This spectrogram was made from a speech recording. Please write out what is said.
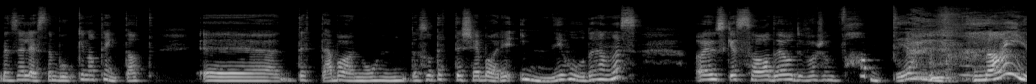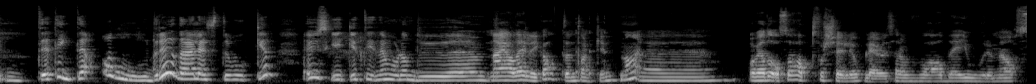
mens jeg leste den boken og tenkte at uh, dette er bare noe hun altså Dette skjer bare inni hodet hennes. Og jeg husker jeg sa det, og du var sånn Hva? Det Nei! Det tenkte jeg aldri da jeg leste boken. Jeg husker ikke, Tine, hvordan du eh, Nei, jeg hadde heller ikke hatt den tanken. Eh, og vi hadde også hatt forskjellige opplevelser av hva det gjorde med oss,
